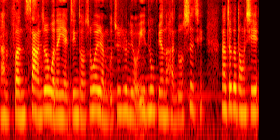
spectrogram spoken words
很分散，就是我的眼睛总是会忍不住去留意路边的很多事情。那这个东西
